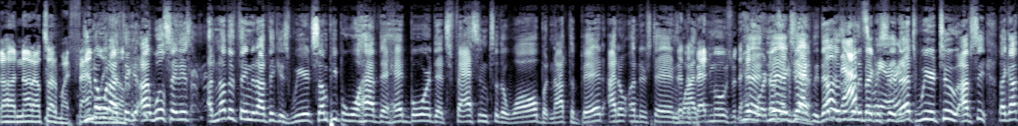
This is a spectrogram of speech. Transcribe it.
Uh, not outside of my family. You know what no. I think? I will say this. Another thing that I think is weird. Some people will have the headboard that's fastened to the wall, but not the bed. I don't understand Is that why the bed moves, but the yeah, headboard yeah, doesn't? Yeah, exactly. That Oh, doesn't really make any sense. That's weird too. I've seen like I.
